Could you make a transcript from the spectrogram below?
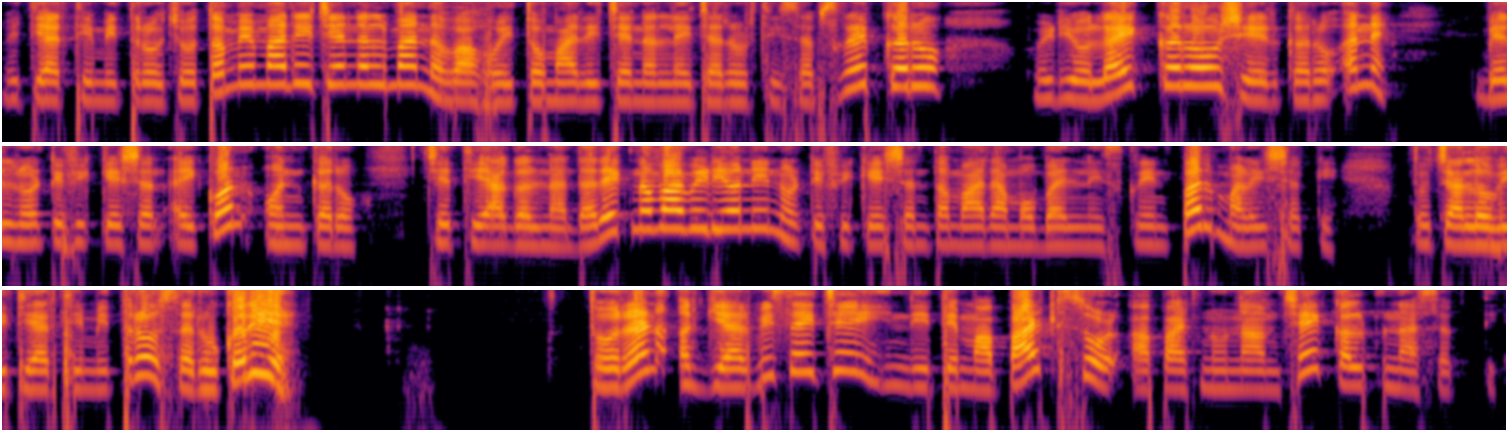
વિદ્યાર્થી મિત્રો, જો તમે મારી ચેનલમાં નવા હોય તો મારી ચેનલને જરૂરથી સબસ્ક્રાઈબ કરો, વીડિયો લાઇક કરો, શેર કરો અને બેલ નોટિફિકેશન આઇકોન ઓન કરો જેથી આગળના દરેક નવા વિડીયોની નોટિફિકેશન તમારા મોબાઈલની સ્ક્રીન પર મળી શકે તો ચાલો વિદ્યાર્થી મિત્રો શરૂ કરીએ ધોરણ અગિયાર વિષય છે હિન્દી તેમાં પાઠ સોળ આ પાઠનું નામ છે કલ્પના શક્તિ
